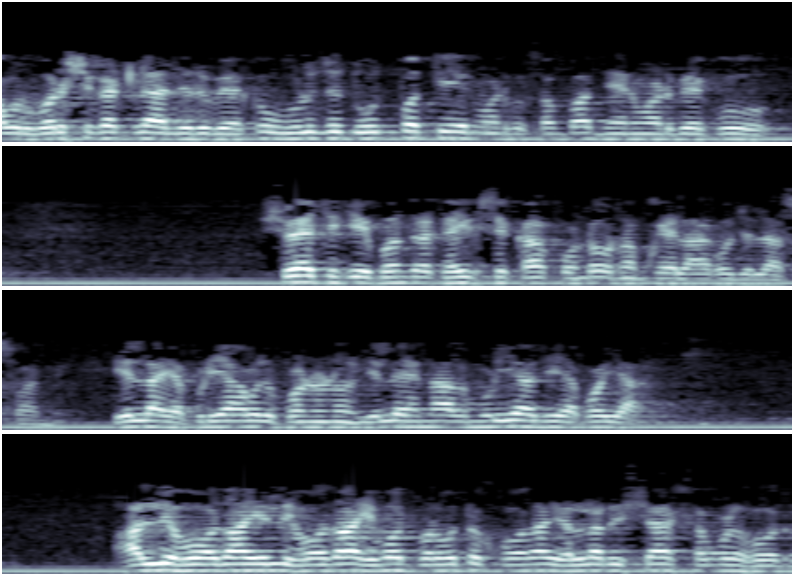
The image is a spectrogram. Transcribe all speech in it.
ಅವರು ವರ್ಷಗಟ್ಟಲೆ ಅಲ್ಲಿರಬೇಕು. ಉಳಿದದ್ದು ಉತ್ಪತ್ತಿ ಏನು ಮಾಡಬೇಕು? ಸಂಪಾದನೆ ಏನು ಮಾಡಬೇಕು? ಶ್ವೇತಿಗೆ ಬಂದ್ರೆ ಕೈಗೆ ಸಿಕ್ಕಾಕೊಂಡು ಅವ್ರು ನಮ್ಮ ಕೈಲಿ ಆಗೋದಿಲ್ಲ ಸ್ವಾಮಿ. ಇಲ್ಲ ಎಪ್ಪಡಿಯಾವುದು ಪಣ್ಣನು. ಇಲ್ಲ ಎನ್ನಾಲು ಮುಡಿಯಾದಿ ಅಪಯ್ಯ ಅಲ್ಲಿ ಹೋದ, ಇಲ್ಲಿ ಹೋದ ಹಿಮತ್ ಪರ್ವತಕ್ಕೆ ಹೋದ, ಎಲ್ಲ ರಿಷ್ಯಾಶ್ರಮಗಳು ಹೋದ.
